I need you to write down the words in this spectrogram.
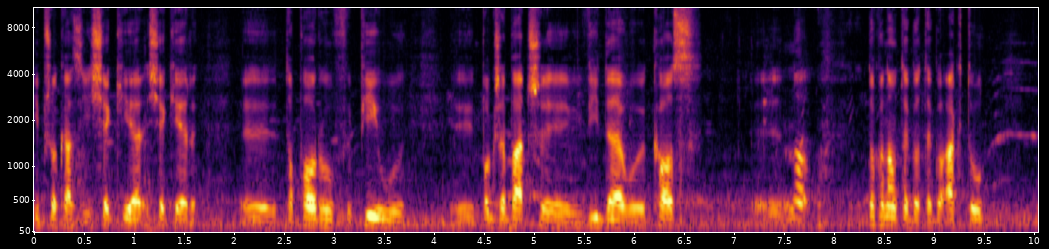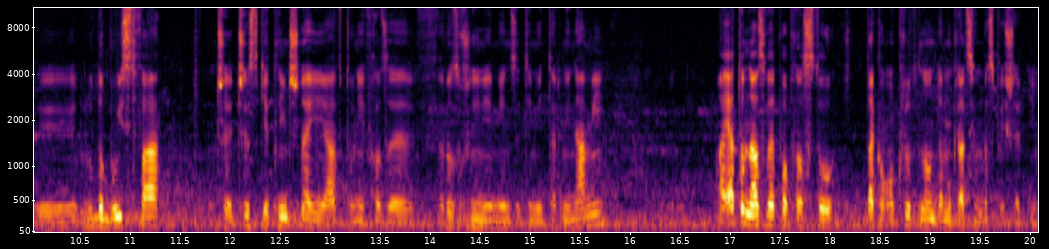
i przy okazji siekier, siekier y, toporów, pił, y, pogrzebaczy, wideł, kos, y, no, dokonał tego, tego aktu ludobójstwa czy czystki etnicznej. Ja tu nie wchodzę w rozróżnienie między tymi terminami. A ja to nazwę po prostu taką okrutną demokracją bezpośrednią.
